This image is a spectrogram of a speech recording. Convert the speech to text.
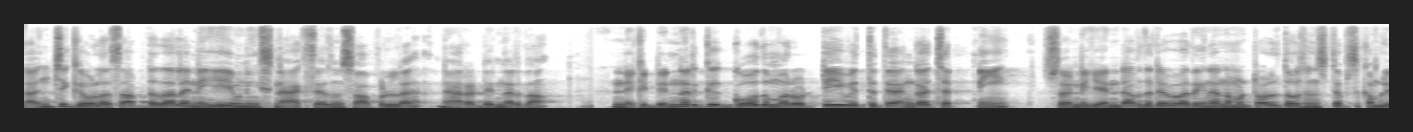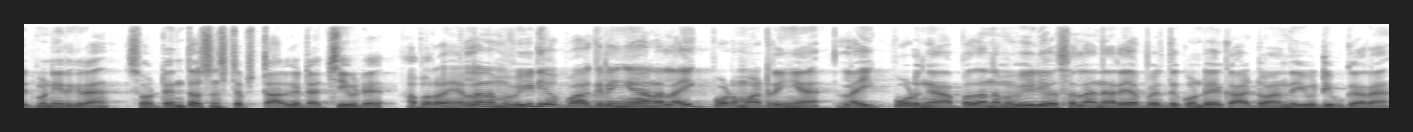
லஞ்சுக்கு இவ்வளோ சாப்பிட்டதால இன்றைக்கி ஈவினிங் ஸ்நாக்ஸ் எதுவும் சாப்பிடல. நேராக டின்னர் தான். இன்றைக்கி டின்னருக்கு கோதுமை ரொட்டி வித் தேங்காய் சட்னி. ஸோ இன்றைக்கி எண்ட் ஆஃப் த டே பார்த்தீங்கன்னா நம்ம டுவெல் தௌசண்ட் ஸ்டெப்ஸ் கம்ப்ளீட் பண்ணியிருக்கிறேன். So ten thousand steps target achieved அப்புறம் எல்லாம் நம்ம வீடியோ பார்க்குறீங்க ஆனால் லைக் போட மாட்டீங்க. லைக் போடுங்க அப்போ தான் நம்ம வீடியோஸ் எல்லாம் நிறையா பேர்த்துக்கு கொண்டு போய் காட்டுவான் இந்த யூடியூப்காரன்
